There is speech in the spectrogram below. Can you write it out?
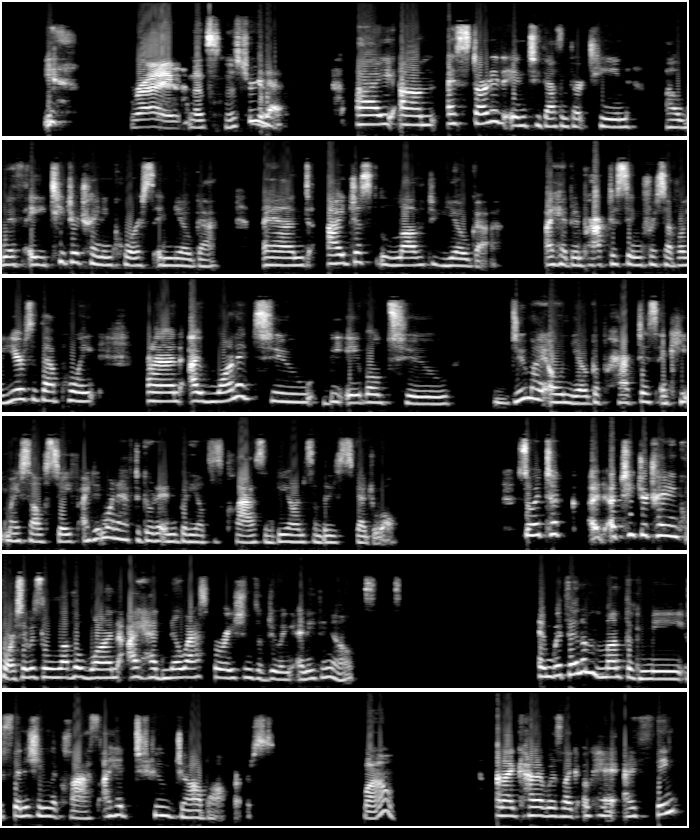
Right. That's that's true. Yeah. I um I started in 2013 uh, with a teacher training course in yoga, and I just loved yoga. I had been practicing for several years at that point, and I wanted to be able to do my own yoga practice and keep myself safe. I didn't want to have to go to anybody else's class and be on somebody's schedule. So I took a, a teacher training course. It was level one. I had no aspirations of doing anything else. And within a month of me finishing the class, I had two job offers. Wow. And I kind of was like, okay, I think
